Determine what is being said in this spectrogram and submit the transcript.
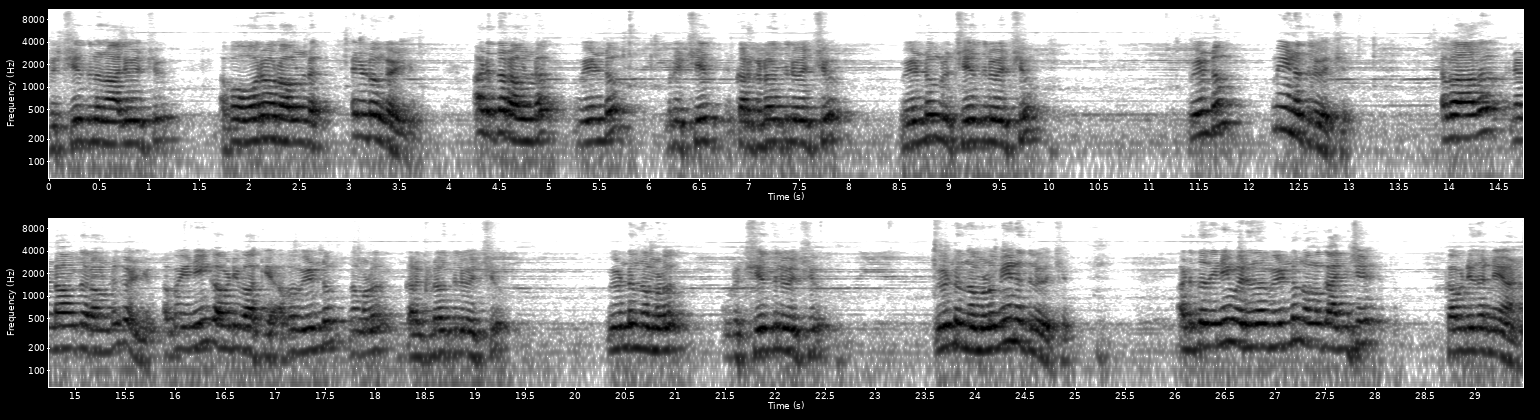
വൃക്ഷത്തിൽ നാല് വെച്ചു. അപ്പോൾ ഓരോ റൗണ്ട് എന്നിടവും കഴിഞ്ഞു. അടുത്ത റൗണ്ട് വീണ്ടും വൃക്ഷ കർക്കിടകത്തിൽ വെച്ചു. വീണ്ടും വൃക്ഷത്തിൽ വെച്ചു. വീണ്ടും മീനത്തിൽ വെച്ചു. അപ്പോൾ അത് രണ്ടാമത്തെ റൗണ്ട് കഴിഞ്ഞു. അപ്പോൾ ഇനിയും കബഡി ബാക്കിയാണ് അപ്പോൾ വീണ്ടും നമ്മൾ കർക്കിടകത്തിൽ വെച്ചു. വീണ്ടും നമ്മൾ വൃക്ഷത്തിൽ വെച്ചു. വീണ്ടും നമ്മൾ മീനത്തിൽ വെച്ചു. അടുത്തത് ഇനിയും വരുന്നത് വീണ്ടും നമുക്ക് അഞ്ച് കവിടി തന്നെയാണ്.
